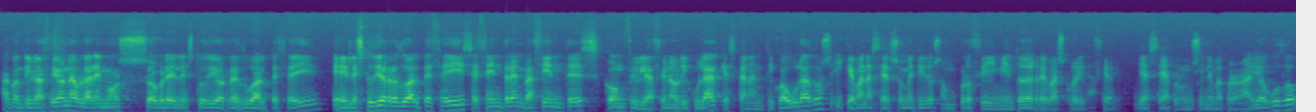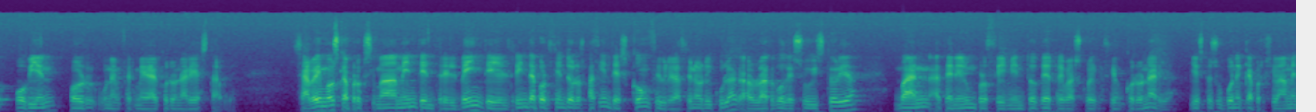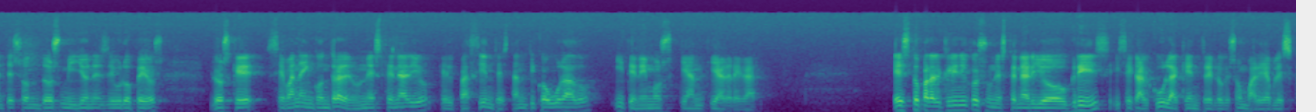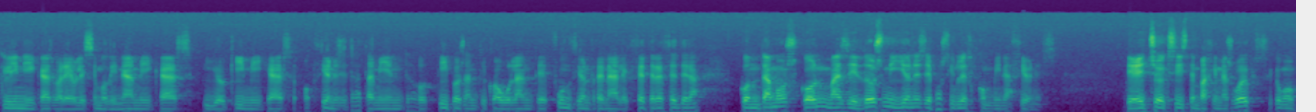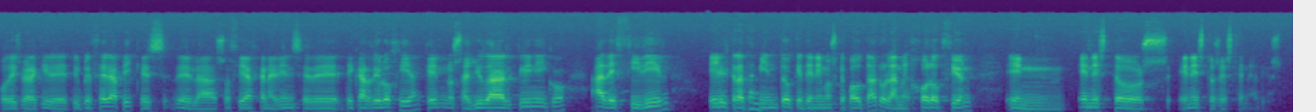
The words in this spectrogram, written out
A continuación hablaremos sobre el estudio Redual PCI. El estudio Redual PCI se centra en pacientes con fibrilación auricular que están anticoagulados y que van a ser sometidos a un procedimiento de revascularización, ya sea por un síndrome coronario agudo o bien por una enfermedad coronaria estable. Sabemos que aproximadamente entre el 20 y el 30% de los pacientes con fibrilación auricular a lo largo de su historia van a tener un procedimiento de revascularización coronaria y esto supone que aproximadamente son 2 millones de europeos los que se van a encontrar en un escenario que el paciente está anticoagulado y tenemos que antiagregar. Esto para el clínico es un escenario gris y se calcula que entre lo que son variables clínicas, variables hemodinámicas, bioquímicas, opciones de tratamiento, tipos de anticoagulante, función renal, etcétera, etcétera, contamos con más de 2 millones de posibles combinaciones. De hecho, existen páginas web, como podéis ver aquí, de Triple Therapy, que es de la Sociedad Canadiense de, Cardiología, que nos ayuda al clínico a decidir el tratamiento que tenemos que pautar o la mejor opción en estos escenarios.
